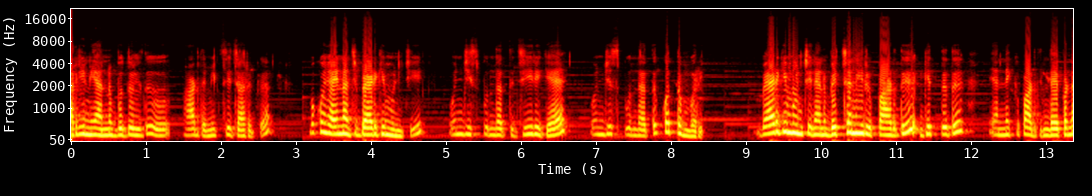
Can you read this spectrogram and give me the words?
ಅರಿಣಿಯನ್ನು ಬುದುಲ್ದು ಪಾಡ್ದೆ ಮಿಕ್ಸಿ ಜಾರ್ಗ್. ಬೊಕೊಂಜಿ ಐನಂಚಿ ಬ್ಯಾಡ್ಗಿ ಮುಂಚಿ, ಒಂಜಿ ದಾತ ಜೀರಿಗೆ, ಒಂಜಿ ದಾತ ಕೊತ್ತಂಬರಿ. ಬ್ಯಾಡ್ಗಿ ಮುಂಚಿ ನಾನು ಬೆಚ್ಚ ನೀರು ಪಾಡ್ದು, ಗೆತ್ತದು, ಎಣ್ಣೆಕ್ ಪಾಡ್ದಿಂದೆ ಪಂಡ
